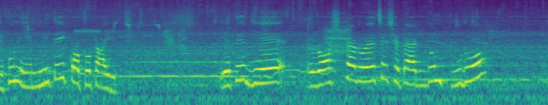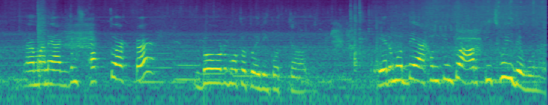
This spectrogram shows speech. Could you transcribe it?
দেখুন, এমনিতেই কত টাইট এতে যে রসটা রয়েছে, সেটা একদম পুরো মানে একদম শক্ত একটা ডোর মতো তৈরি করতে হবে। এর মধ্যে এখন কিন্তু আর কিছুই দেবো না।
